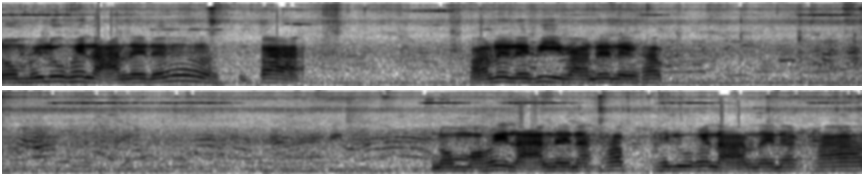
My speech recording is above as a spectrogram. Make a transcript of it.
นมให้ลูกให้หลานเลยเด้อคุณป้าวางได้เลยพี่วางได้เลยครับ นมเอาให้หลานเลยนะครับ ให้ลูกให้หลานเลยนะครับ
